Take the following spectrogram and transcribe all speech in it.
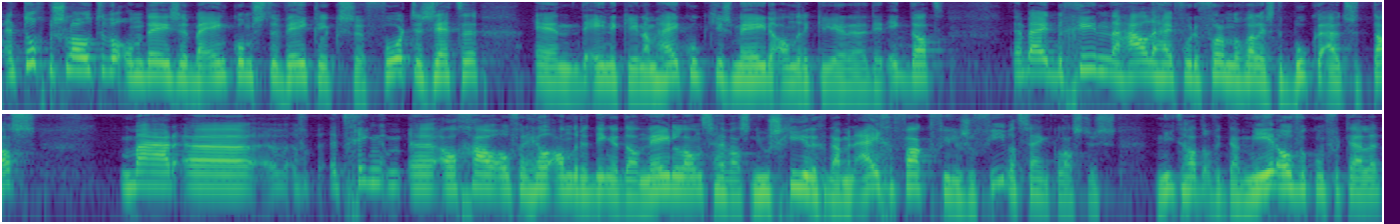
En toch besloten we om deze bijeenkomsten wekelijks voor te zetten. En de ene keer nam hij koekjes mee, de andere keer deed ik dat. En bij het begin haalde hij voor de vorm nog wel eens de boeken uit zijn tas. Maar eh, het ging eh, al gauw over heel andere dingen dan Nederlands. Hij was nieuwsgierig naar mijn eigen vak, filosofie, wat zijn klas dus niet had, of ik daar meer over kon vertellen.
